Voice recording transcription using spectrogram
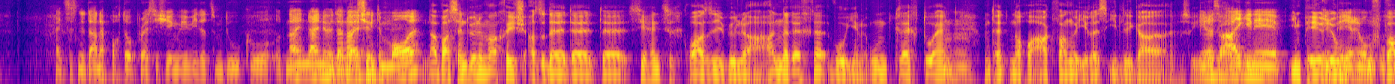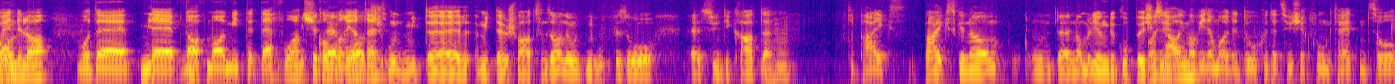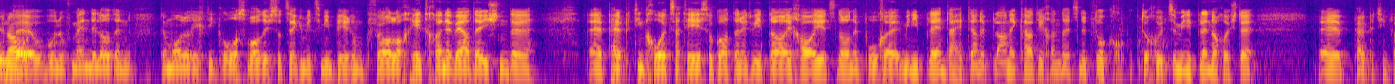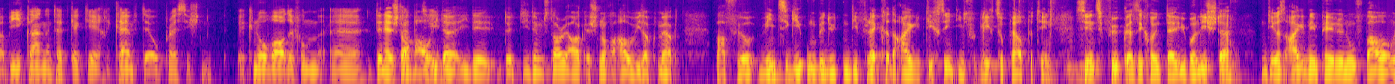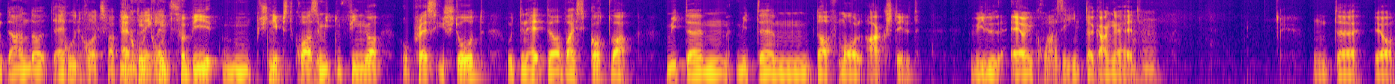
Haben sie es nicht angebracht, der Oppress ist irgendwie wieder zum Dooku. Und nein, nein. Nein, aber nein, mit dem Mal. Na, was sie wollen machen ist, also der, der, der, sie haben sich quasi wollen an allen Rechten, wo ihnen ungerecht tun haben, Mhm. und haben nachher angefangen, ihres illegal, also Ihres illegal eigene Imperium, Imperium auf aufbauen. Mandalore, wo der, Mit- der Darth Maul mit der Death Watch mit der kooperiert Death Watch hat. und mit der, mit der schwarzen Sonne und einem Haufen so äh, Syndikate. Mhm. Die Pikes. Pikes genau und äh, nochmal irgendeine Gruppe ist Wo dann auch immer wieder mal der Doku dazwischen gefunkt hat und so. Genau. Und, äh, wo er auf Mandalore dann der Mal richtig groß wurde, ist sozusagen mit seinem Imperium gefährlich hätte können werden, ist dann der äh, Palpatine gekommen und gesagt, hey, so geht er nicht weiter, ich kann jetzt da nicht brauchen, meine Pläne, da hätte er nicht planen gehabt, ich kann da jetzt nicht durch, durchkreuzen, meine Pläne, nachher ist der äh, Palpatine vorbeigegangen und hat gegen die gekämpft, der Oppress ist dann genommen worden vom äh, Dann hast du aber auch in, der, in, der, dort in dem Story Arc hast du nachher auch wieder gemerkt, was für winzige, unbedeutende Flecken da eigentlich sind im Vergleich zu Palpatine. Mhm. Sie haben das Gefühl, sie könnten den überlisten und ihr eigenes Imperium aufbauen und der andere, der, Kommt kurz vorbei er kommt, kommt vorbei, m, schnipst quasi mit dem Finger, Oppress ist tot und dann hat er, weiß Gott was, mit dem, mit dem Darth Maul angestellt. Weil er ihn quasi hintergangen hat. Und äh, ja.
